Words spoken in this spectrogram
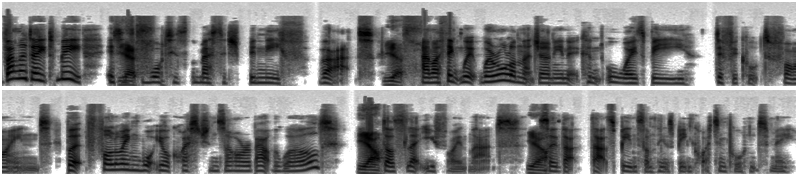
validate me. It is Yes. what is the message beneath that. Yes. And I think we're, we're all on that journey, and it can always be difficult to find. But following what your questions are about the world yeah. does let you find that. Yeah. So that that's been something that's been quite important to me.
